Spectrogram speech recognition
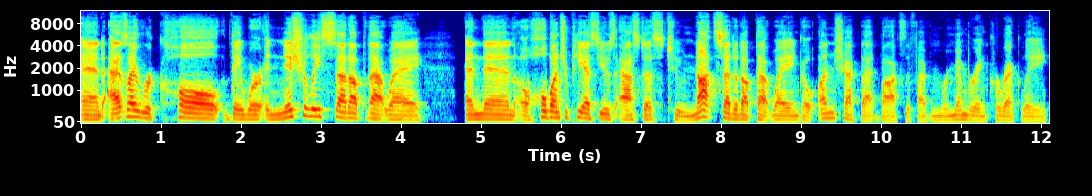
And as I recall, they were initially set up that way. And then a whole bunch of PSUs asked us to not set it up that way and go uncheck that box, if I'm remembering correctly.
